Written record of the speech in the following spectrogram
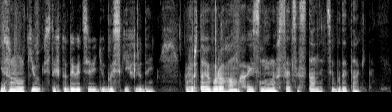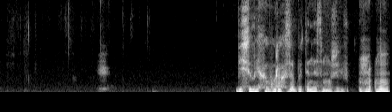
із онуків, з тих, хто дивиться відео, близьких людей. Повертаю ворогам, хай з ними все це станеться, буде так. Більше лиха ворог зробити не зможе.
